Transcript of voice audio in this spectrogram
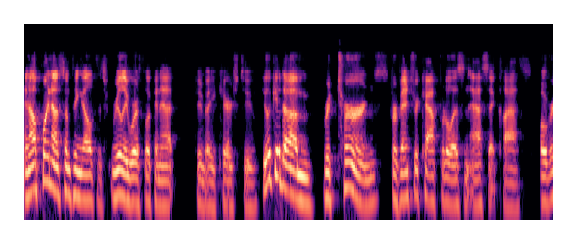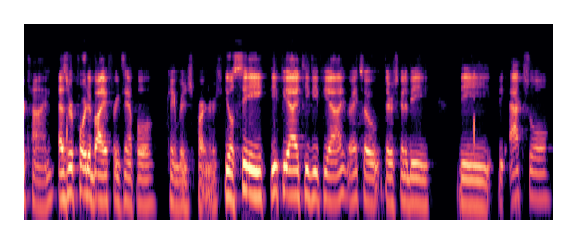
And I'll point out something else that's really worth looking at if anybody cares to. If you look at um, returns for venture capital as an asset class over time, as reported by, for example, Cambridge Partners, you'll see DPI, TVPI, right? So there's going to be the the actual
